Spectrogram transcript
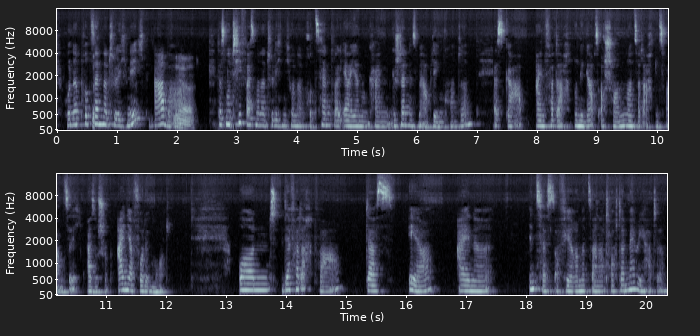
100 Prozent natürlich nicht, aber Ja. Das Motiv weiß man natürlich nicht 100 Prozent, weil er ja nun kein Geständnis mehr ablegen konnte. Es gab einen Verdacht und den gab es auch schon 1928, also schon ein Jahr vor dem Mord. Und der Verdacht war, dass er eine Inzestaffäre mit seiner Tochter Mary hatte.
